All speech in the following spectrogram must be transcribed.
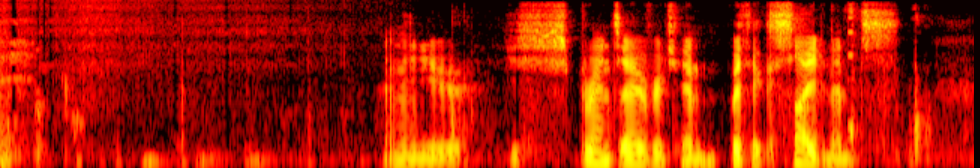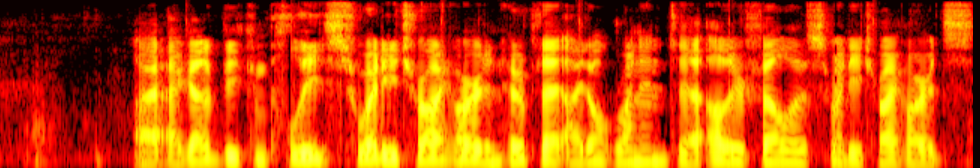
Eh. And then you, you sprint over to him with excitement. Alright, I gotta be complete sweaty tryhard and hope that I don't run into other fellow sweaty tryhards.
